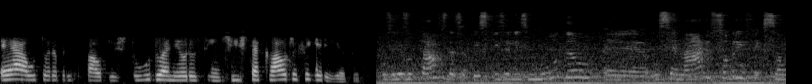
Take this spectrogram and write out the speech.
é a autora principal do estudo, a neurocientista Cláudia Figueiredo. Os resultados dessa pesquisa eles mudam é, o cenário sobre a infecção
